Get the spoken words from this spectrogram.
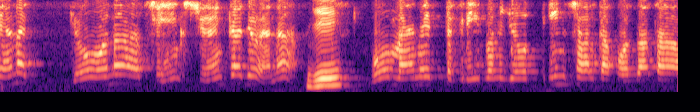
جو ہے نا جو نا سینگ سوئنگ کا جو ہے نا جی۔ وہ میں نے تقریباً جو تین سال کا پودا تھا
